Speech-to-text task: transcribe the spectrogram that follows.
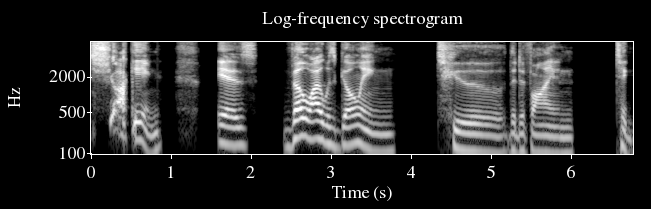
shocking is though I was going to the divine to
